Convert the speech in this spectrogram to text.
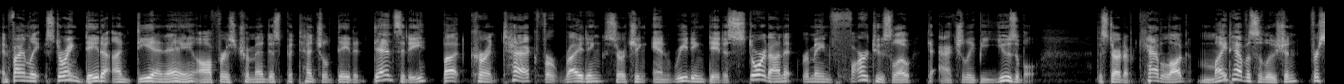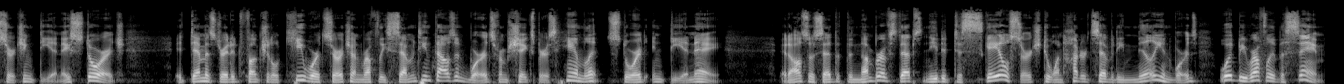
And finally, storing data on DNA offers tremendous potential data density, but current tech for writing, searching, and reading data stored on it remain far too slow to actually be usable. The startup Catalog might have a solution for searching DNA storage. It demonstrated functional keyword search on roughly 17,000 words from Shakespeare's Hamlet stored in DNA. It also said that the number of steps needed to scale search to 170 million words would be roughly the same,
